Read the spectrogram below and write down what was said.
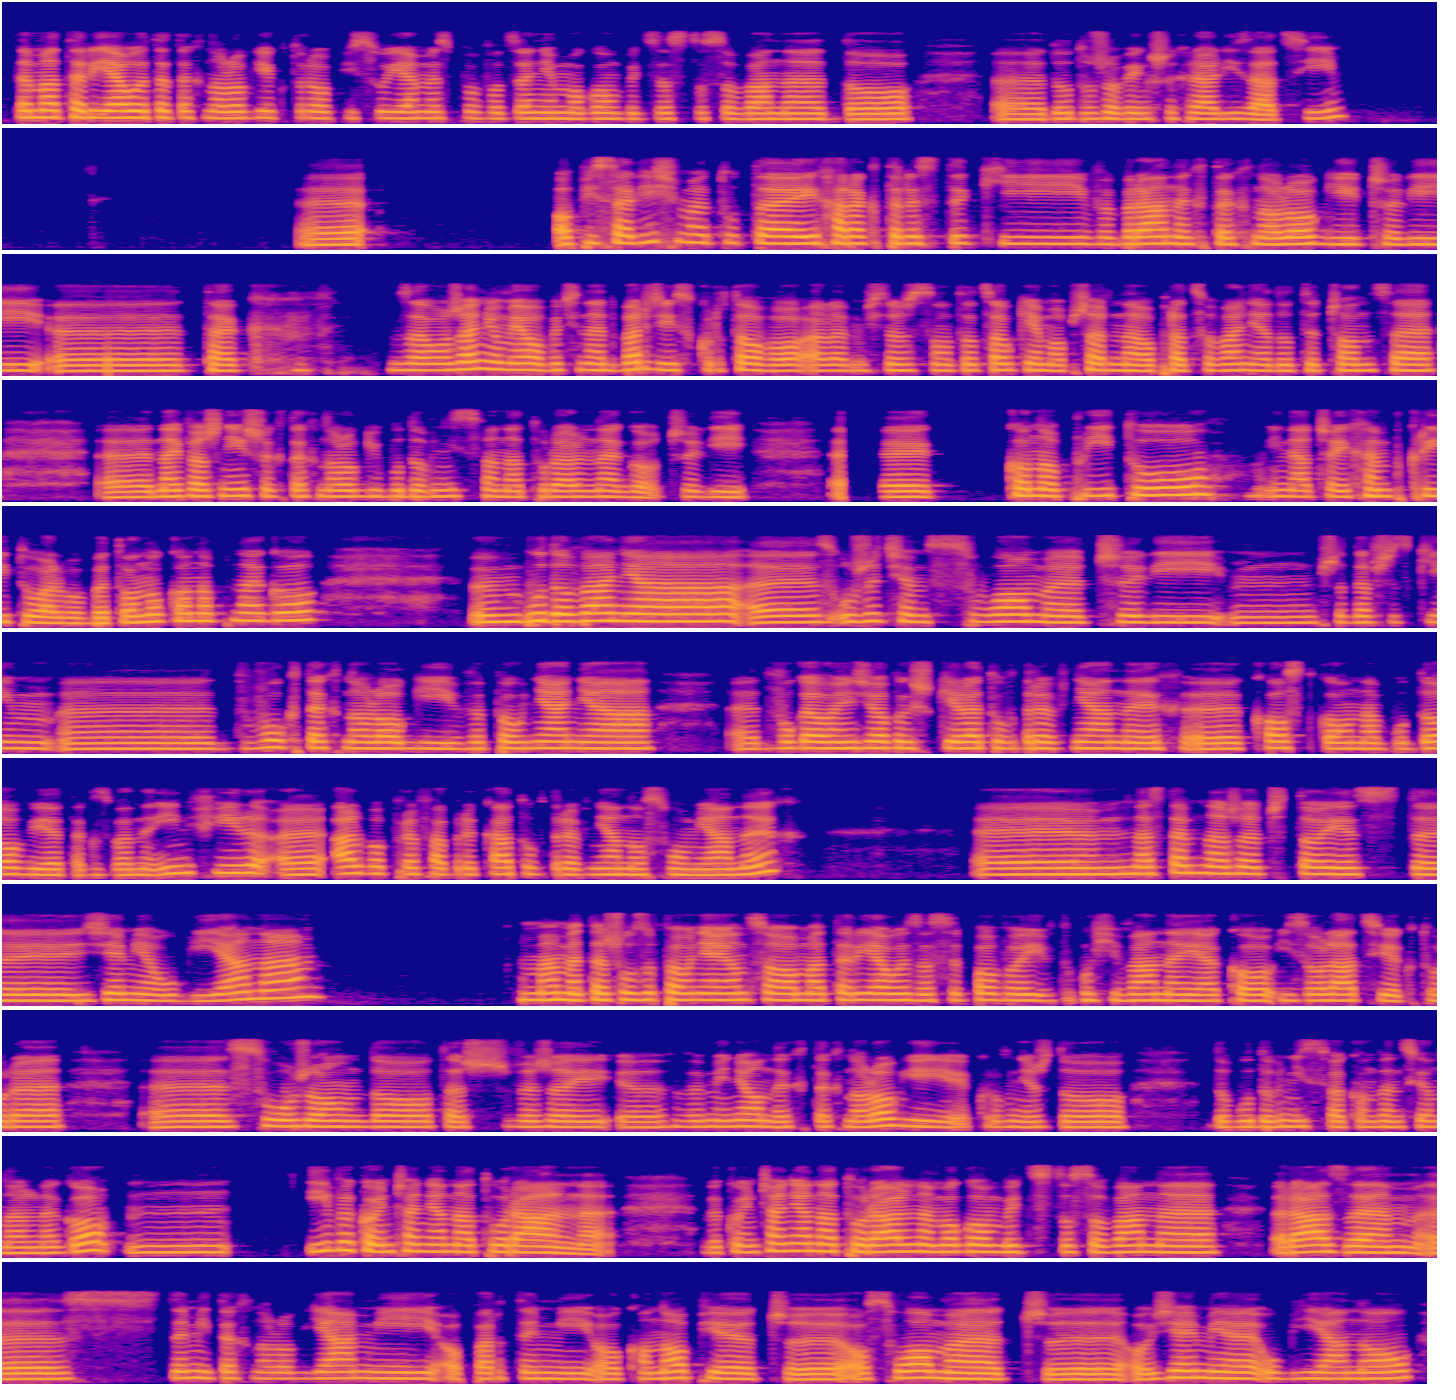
te materiały, te technologie, które opisujemy z powodzeniem mogą być zastosowane do, do dużo większych realizacji. Opisaliśmy tutaj charakterystyki wybranych technologii, czyli e, tak w założeniu miało być nawet bardziej skrótowo, ale myślę, że są to całkiem obszerne opracowania dotyczące e, najważniejszych technologii budownictwa naturalnego, czyli e, konoplitu, inaczej hempkritu albo betonu konopnego, budowania z użyciem słomy, czyli mm, przede wszystkim dwóch technologii wypełniania dwugałęziowych szkieletów drewnianych e, kostką na budowie, tak zwany infill, e, albo prefabrykatów drewniano-słomianych. Następna rzecz to jest ziemia ubijana. Mamy też uzupełniająco materiały zasypowe i wdmuchiwane jako izolacje, które służą do też wyżej wymienionych technologii, jak również do, do budownictwa konwencjonalnego mm, i wykończenia naturalne. Wykończenia naturalne mogą być stosowane razem y, z tymi technologiami opartymi o konopie, czy o słomę, czy o ziemię ubijaną,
